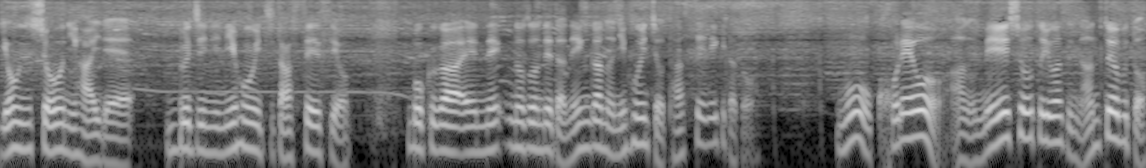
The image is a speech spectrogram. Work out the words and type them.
4勝2敗で無事に日本一達成ですよ。僕が、えね、望んでた念願の日本一を達成できたと。もうこれをあの名称と言わずに何と呼ぶと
